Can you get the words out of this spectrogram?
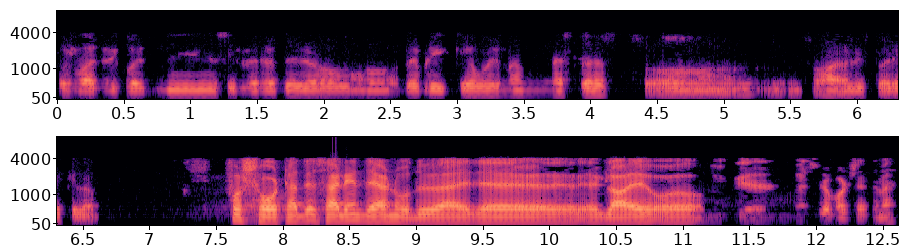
forsvare rekorden i silverhøyder. Det blir ikke i år, men neste høst så, så har jeg lyst til å rekke den. For shortheader-seiling, det er noe du er eh, glad i og ønsker å fortsette med?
